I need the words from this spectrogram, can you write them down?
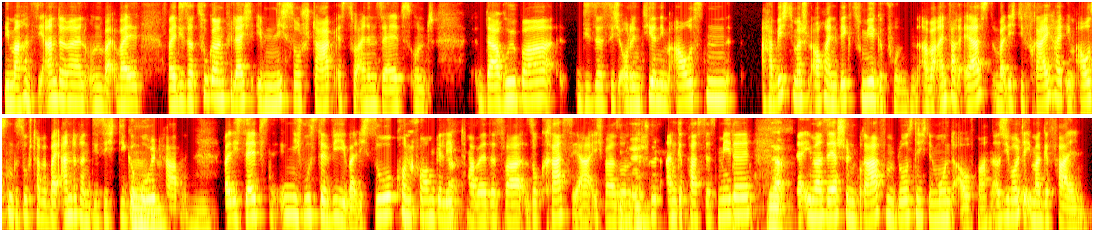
wie machen es die anderen und weil, weil dieser Zugang vielleicht eben nicht so stark ist zu einem selbst und darüber dieses sich orientieren im Außen habe ich zum Beispiel auch einen Weg zu mir gefunden. Aber einfach erst, weil ich die Freiheit im Außen gesucht habe bei anderen, die sich die geholt mhm. haben. Mhm. Weil ich selbst nicht wusste wie, weil ich so konform gelebt ja. habe. Das war so krass, ja. Ich war so okay. ein schön angepasstes Mädel, ja. immer sehr schön brav und bloß nicht den Mund aufmachen. Also ich wollte immer gefallen.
